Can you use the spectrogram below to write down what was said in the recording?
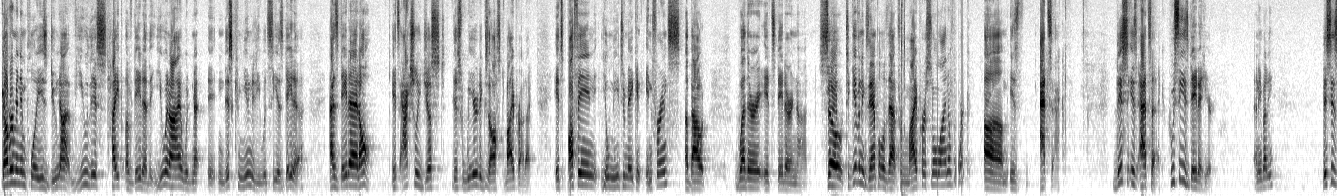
government employees do not view this type of data that you and I would, in this community would see as data, as data at all. It's actually just this weird exhaust byproduct. It's often you'll need to make an inference about whether it's data or not. So to give an example of that from my personal line of work um, is ATSAC. This is ATSAC. Who sees data here? Anybody? This is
